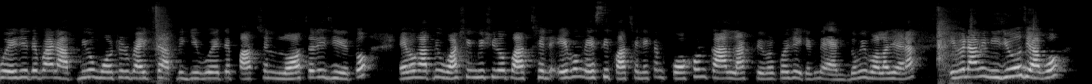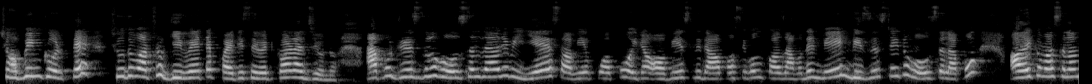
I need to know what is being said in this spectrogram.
হয়ে যেতে পারেন। আপনিও মোটর বাইকটা আপনি গিভওয়েতে পাচ্ছেন লটারি যেহেতু, এবং আপনি ওয়াশিং মেশিনও পাচ্ছেন এবং এসি পাচ্ছেন। এখানে কখন কার ফেভার এটা কিন্তু একদমই বলা যায় না। ইভেন আমি নিজেও যাব শপিং করতে শুধুমাত্র গিভওয়েতে পার্টিসিপেট করার জন্য। আপু ড্রেসগুলো হোলসেল দেওয়া যাবে? ইয়েস আপু এটা অবভিয়াসলি দেওয়া পসিবল কজ আমাদের মেইন বিজনেসটাই তো হোলসেল আপু। ওয়ালাইকুম আসসালাম,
